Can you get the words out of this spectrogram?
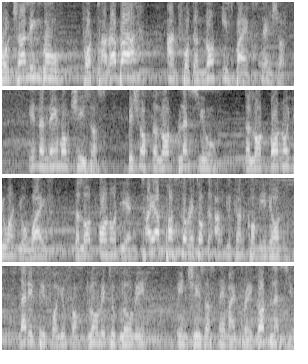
for Jalingo, for Taraba, and for the Northeast by extension. In the name of Jesus. Bishop, the Lord bless you. The Lord honor you and your wife. The Lord honor the entire pastorate of the Anglican Communion. Let it be for you from glory to glory. In Jesus' name I pray. God bless you.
